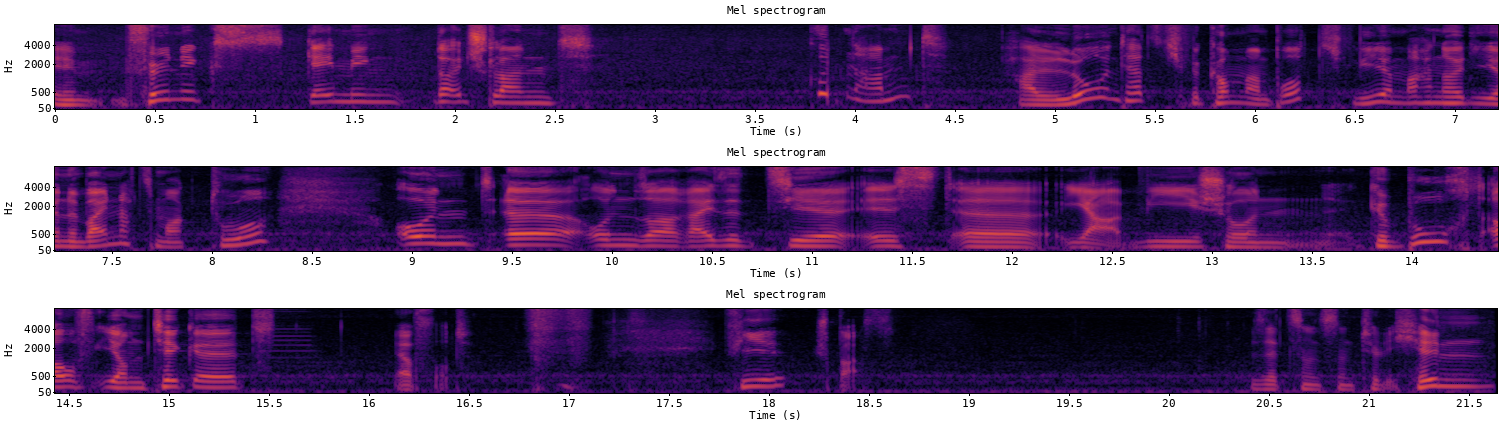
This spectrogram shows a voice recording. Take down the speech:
im Phoenix Gaming Deutschland. Guten Abend. Hallo und herzlich willkommen an Bord. Wir machen heute hier eine Weihnachtsmarkttour. Und äh, unser Reiseziel ist, äh, ja, wie schon gebucht auf Ihrem Ticket, Erfurt. Viel Spaß. Wir setzen uns natürlich hin.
